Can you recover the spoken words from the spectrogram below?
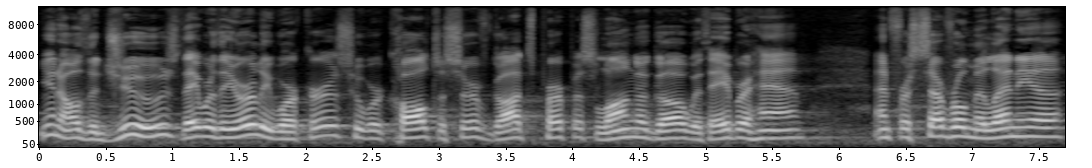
You know, the Jews, they were the early workers who were called to serve God's purpose long ago with Abraham, and for several millennia,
